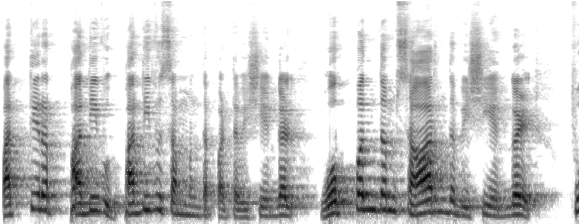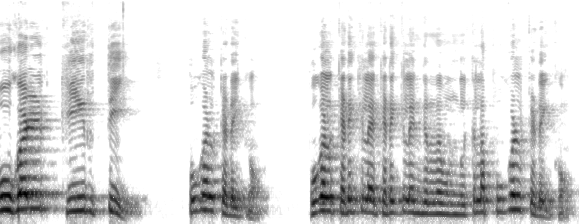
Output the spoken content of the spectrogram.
பத்திர பதிவு பதிவு சம்பந்தப்பட்ட விஷயங்கள் ஒப்பந்தம் சார்ந்த விஷயங்கள் புகழ் கீர்த்தி. புகழ் கிடைக்கும். புகழ் கிடைக்கல கிடைக்கலங்கிறவங்களுக்கெல்லாம் புகழ் கிடைக்கும்.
